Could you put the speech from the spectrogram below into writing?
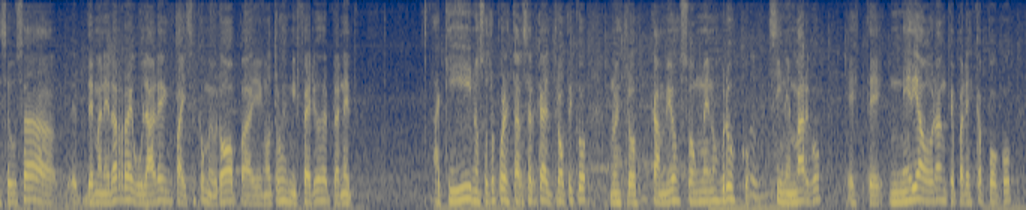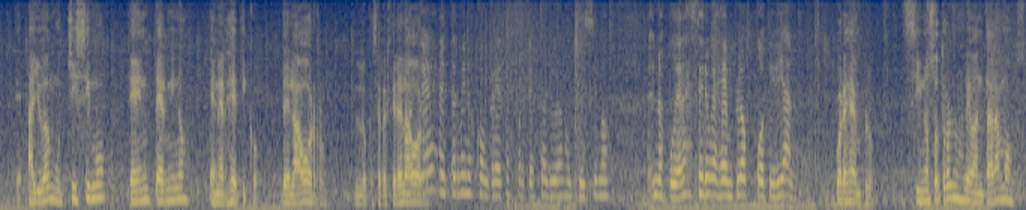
se usa eh, de manera regular en países como Europa y en otros hemisferios del planeta. Aquí nosotros por estar cerca del trópico nuestros cambios son menos bruscos. Sin embargo, este, media hora, aunque parezca poco, eh, ayuda muchísimo en términos energéticos, del ahorro, lo que se refiere al ahorro. ¿Por qué en términos concretos? Porque esto ayuda muchísimo. ¿Nos pudieras decir un ejemplo cotidiano? Por ejemplo, si nosotros nos levantáramos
